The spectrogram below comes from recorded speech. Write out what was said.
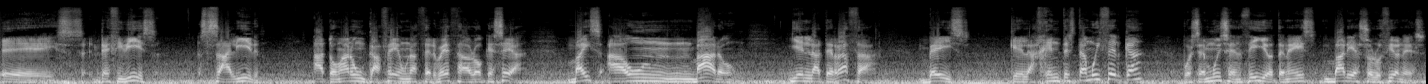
eh, decidís salir a tomar un café, una cerveza o lo que sea, vais a un bar y en la terraza veis que la gente está muy cerca, pues es muy sencillo, tenéis varias soluciones.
